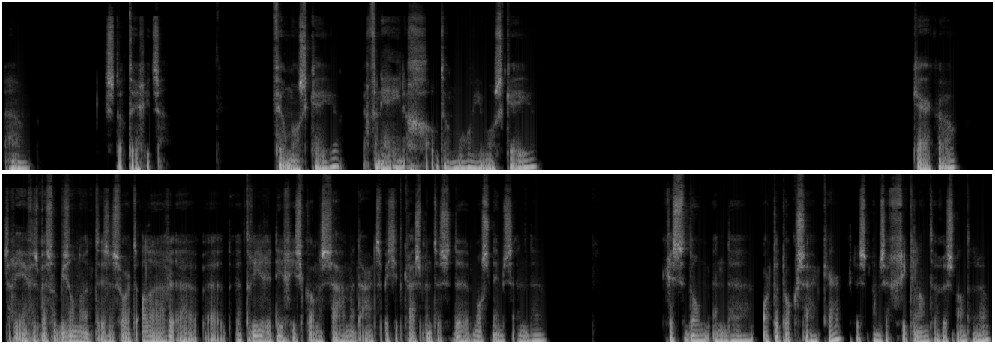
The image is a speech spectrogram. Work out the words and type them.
Um, ik stel tegen iets aan. Veel moskeeën. Van die hele grote, mooie moskeeën. Kerken ook. Sarajevo is best wel bijzonder. Het is een soort, alle uh, drie religies komen samen daar. Het is een beetje het kruispunt tussen de moslims en de christendom en de orthodoxe kerk. Dus we zeggen Griekenland en Rusland en zo.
